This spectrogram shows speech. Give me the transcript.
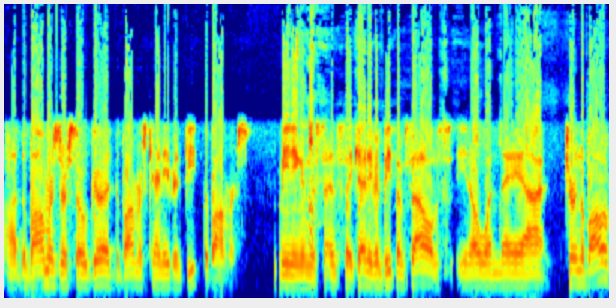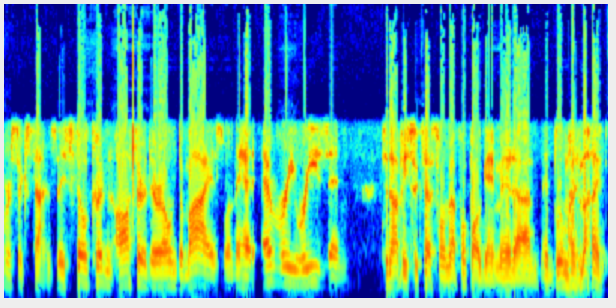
uh, the Bombers are so good, the Bombers can't even beat the Bombers. Meaning, in the sense, they can't even beat themselves. You know, when they uh, turn the ball over six times, they still couldn't author their own demise when they had every reason to not be successful in that football game. It uh, it blew my mind.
